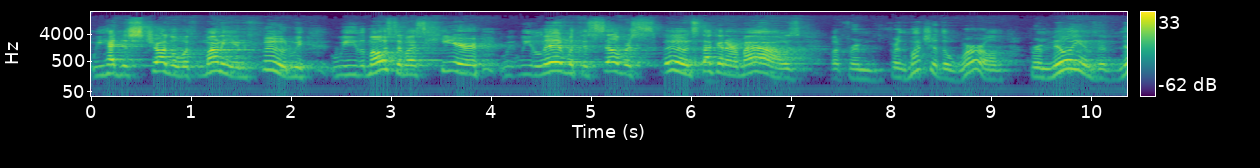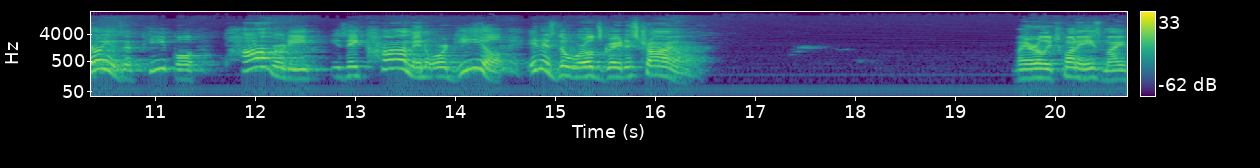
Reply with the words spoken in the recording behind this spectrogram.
we had to struggle with money and food. We, we, most of us here, we, we live with the silver spoon stuck in our mouths. But for, for much of the world, for millions of millions of people, poverty is a common ordeal. It is the world's greatest trial. My early 20s, my,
